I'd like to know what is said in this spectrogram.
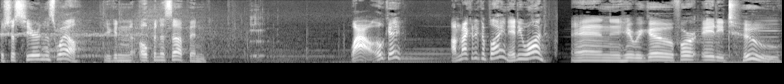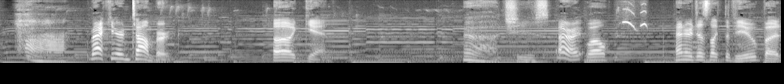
It's just here in this well. You can open this up and Wow, okay. I'm not gonna complain. 81. And here we go for 82. We're back here in Talmberg. Again. Ah, jeez. Alright, well, Henry does like the view, but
